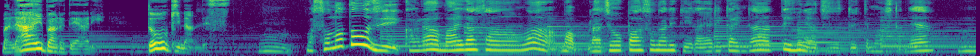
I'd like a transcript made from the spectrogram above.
まあ、ライバルであり同期なんですうんまあ、その当時から前田さんは、まあ、ラジオパーソナリティがやりたいんだっていうふうにはずっと言ってましたね。うん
